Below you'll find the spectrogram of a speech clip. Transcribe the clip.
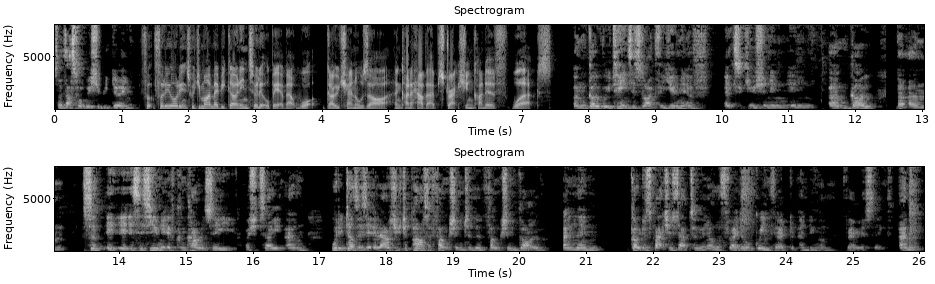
So that's what we should be doing. For, for the audience, would you mind maybe going into a little bit about what Go channels are and kind of how that abstraction kind of works? Um, Go routines is like the unit of execution in in um, Go, but um, so it, it's this unit of concurrency, I should say. And what it does is it allows you to pass a function to the function Go, and then Go dispatches that to another thread or green thread, depending on various things. And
